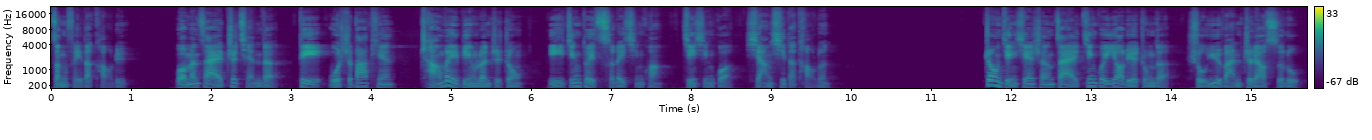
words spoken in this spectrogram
增肥的考虑。我们在之前的第五十八篇《肠胃病论》之中，已经对此类情况进行过详细的讨论。仲景先生在《金匮要略》中的鼠玉丸治疗思路，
